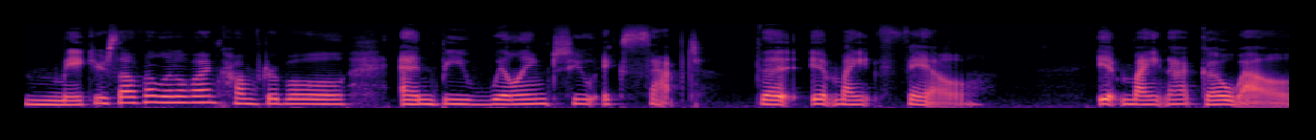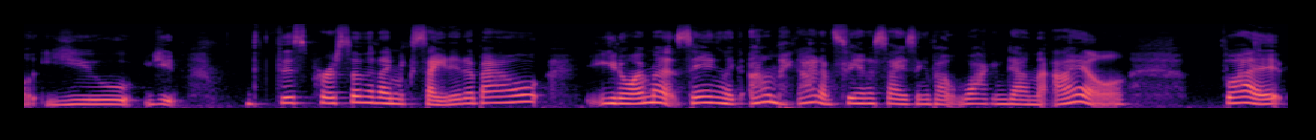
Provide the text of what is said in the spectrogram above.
make yourself a little uncomfortable, and be willing to accept that it might fail. It might not go well. You, you, this person that I'm excited about, you know, I'm not saying like, oh my God, I'm fantasizing about walking down the aisle, but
